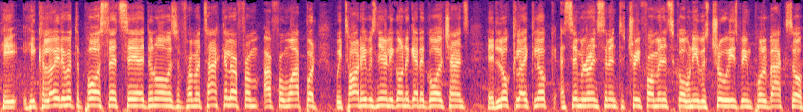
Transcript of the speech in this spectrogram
he he collided with the post. Let's say I don't know was it from a tackle or from or from what, but we thought he was nearly going to get a goal chance. It looked like look a similar incident to three four minutes ago when he was through. He's being pulled back, so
